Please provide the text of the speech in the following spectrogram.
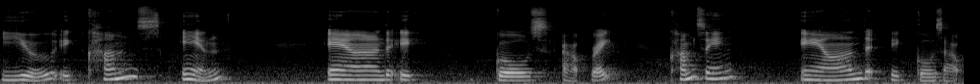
you, it comes in and it goes out, right? Comes in and it goes out.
